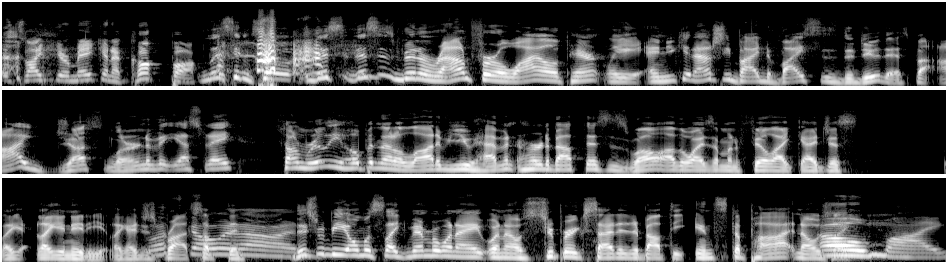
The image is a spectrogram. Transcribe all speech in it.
It's like you're making a cookbook. Listen, so this this has been around for a while apparently, and you can actually buy devices to do this. But I just learned of it yesterday, so I'm really hoping that a lot of you haven't heard about this as well. Otherwise, I'm gonna feel like I just like like an idiot, like I just What's brought something. on? This would be almost like remember when I when I was super excited about the Instapot, and I was like Oh like, my.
